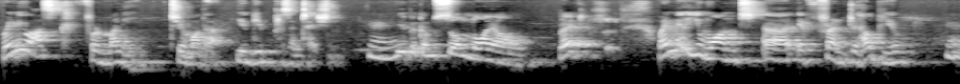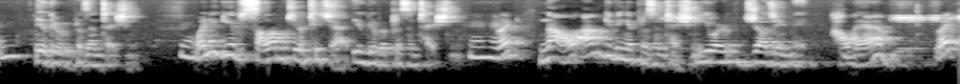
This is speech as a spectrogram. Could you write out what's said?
When you ask for money to your mother, you give presentation. You become so loyal, right? When you want uh, a friend to help you, you give a presentation. Hmm. When you give salam to your teacher, you give a presentation, mm-hmm. right? Now I'm giving a presentation. You are judging me how I am, right?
